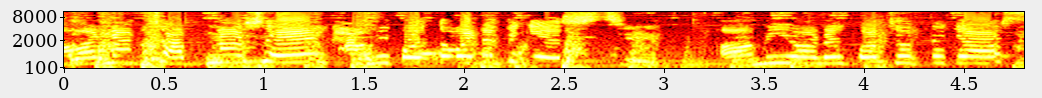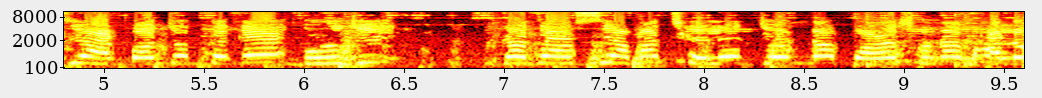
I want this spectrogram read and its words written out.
আমার নাম স্বপ্না সেন, আমি বৈদ্যবাটা থেকে এসেছি। আমি অনেক বছর থেকে আসছি, আট বছর থেকে গুরুজি কাছে আসছি। আমার ছেলের জন্য পড়াশোনা ভালো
